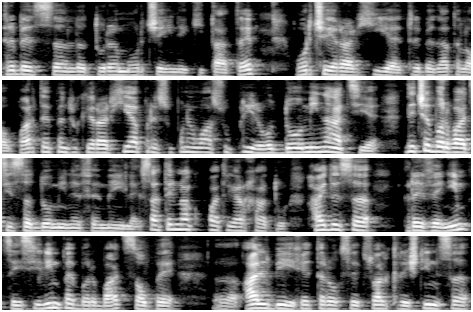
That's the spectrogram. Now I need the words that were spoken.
trebuie să înlăturăm orice inechitate, orice ierarhie trebuie dată la o parte, pentru că ierarhia presupune o asuprire, o dominație. De ce bărbații să domine femeile? S-a terminat cu patriarhatul. Haideți să revenim, să-i silim pe bărbați sau pe uh, albii heterosexual creștini să,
